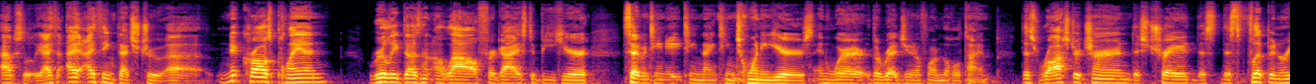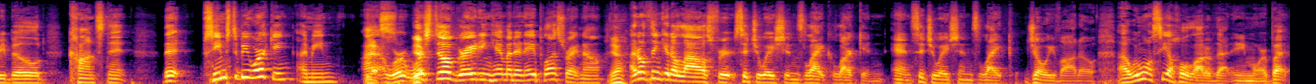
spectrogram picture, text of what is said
absolutely. I th- I, I think that's true. Uh, Nick Krall's plan really doesn't allow for guys to be here 17, 18, 19, 20 years and wear the Reds uniform the whole time. This roster churn, this trade, this this flip and rebuild, constant that seems to be working. I mean, Yes. I, we're, we're still grading him at an A plus right now. Yeah. I don't think it allows for situations like Larkin and situations like Joey Votto. Uh, we won't see a whole lot of that anymore, but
